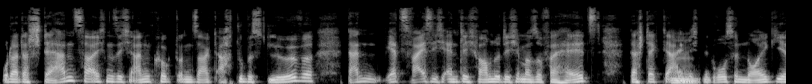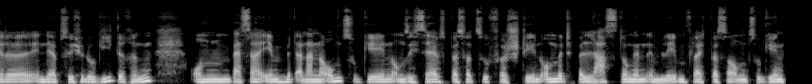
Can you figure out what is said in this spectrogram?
oder das Sternzeichen sich anguckt und sagt, ach, du bist Löwe, dann jetzt weiß ich endlich, warum du dich immer so verhältst. Da steckt ja mhm. eigentlich eine große Neugierde in der Psychologie drin, um besser eben miteinander umzugehen, um sich selbst besser zu verstehen, um mit Belastungen im Leben vielleicht besser umzugehen.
